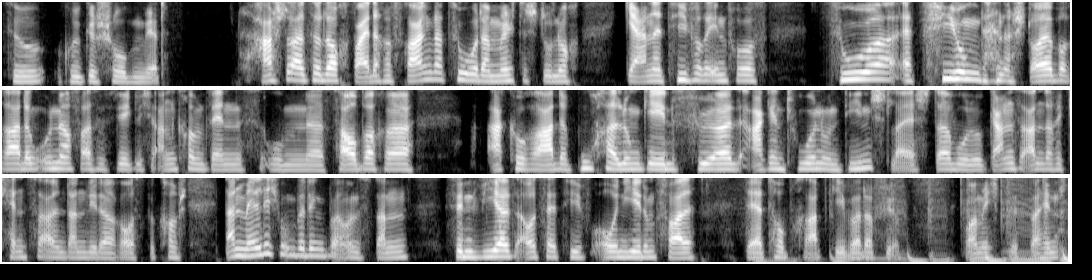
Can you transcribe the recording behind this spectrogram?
zurückgeschoben wird. Hast du also noch weitere Fragen dazu oder möchtest du noch gerne tiefere Infos zur Erziehung deiner Steuerberatung und auf was es wirklich ankommt, wenn es um eine saubere akkurate Buchhaltung gehen für Agenturen und Dienstleister, wo du ganz andere Kennzahlen dann wieder rausbekommst, dann melde dich unbedingt bei uns. Dann sind wir als Outside CFO in jedem Fall der Top-Ratgeber dafür. Ich freue mich bis dahin,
